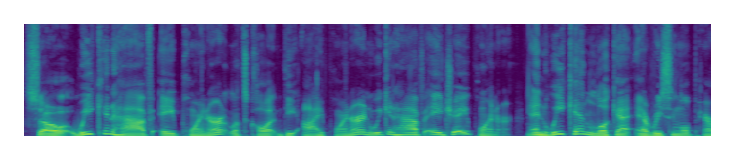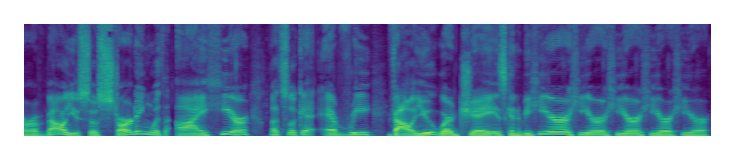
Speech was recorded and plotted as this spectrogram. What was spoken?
So we can have a pointer, let's call it the i pointer, and we can have a j pointer. And we can look at every single pair of values. So starting with i here, let's look at every value where j is going to be here, here, here, here, here,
